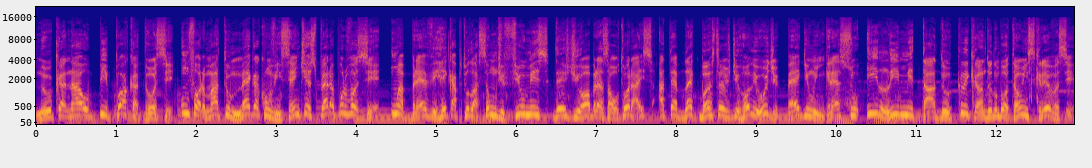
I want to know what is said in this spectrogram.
No canal Pipoca Doce, um formato mega convincente espera por você. Uma breve recapitulação de filmes, desde obras autorais até blockbusters de Hollywood. Pegue um ingresso ilimitado clicando no botão inscreva-se.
